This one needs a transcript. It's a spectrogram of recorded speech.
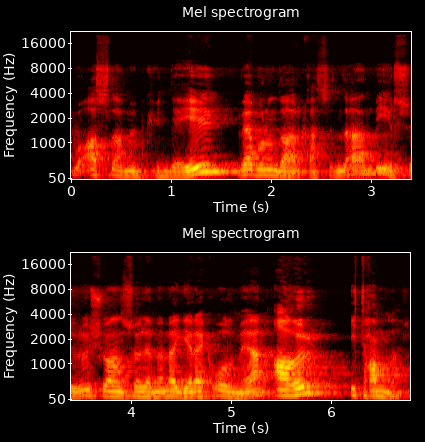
Bu asla mümkün değil ve bunun da arkasından bir sürü şu an söylememe gerek olmayan ağır ithamlar.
